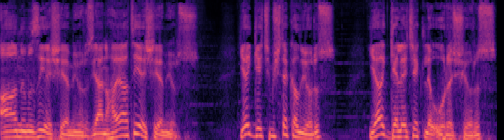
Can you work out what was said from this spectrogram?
anımızı yaşayamıyoruz. Yani hayatı yaşayamıyoruz. Ya geçmişte kalıyoruz, ya gelecekle uğraşıyoruz.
